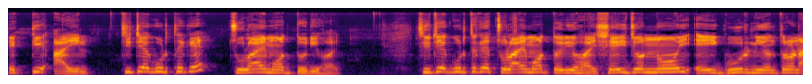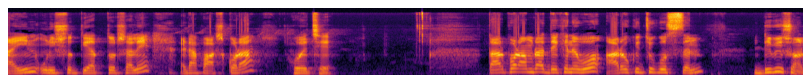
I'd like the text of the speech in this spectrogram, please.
একটি আইন। চিটিয়া গুড় থেকে চোলায় মদ তৈরি হয়। চিটিয়া গুড় থেকে চোলায় মদ তৈরি হয়, সেই জন্যই এই গুড় নিয়ন্ত্রণ আইন উনিশশো তিয়াত্তর সালে এটা পাশ করা হয়েছে। তারপর আমরা দেখে নেব আরও কিছু কোশ্চেন ডিভিশন।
